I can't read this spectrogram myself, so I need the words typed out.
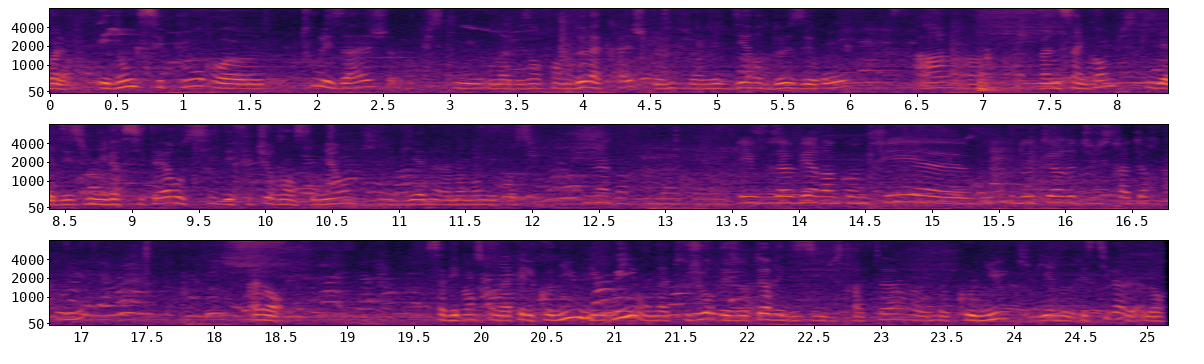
voilà. Et donc c'est pour euh, tous les âges, puisqu'on a des enfants de la crèche, donc j'ai envie de dire de 0 à 25 ans, puisqu'il y a des universitaires aussi, des futurs enseignants qui viennent à la maman des poissons. D'accord. Et vous avez rencontré euh, beaucoup d'auteurs et d'illustrateurs connus? Alors, ça dépend ce qu'on appelle connu, mais oui, on a toujours des auteurs et des illustrateurs euh, connus qui viennent au festival. Alors,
